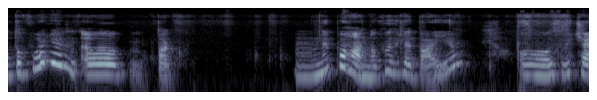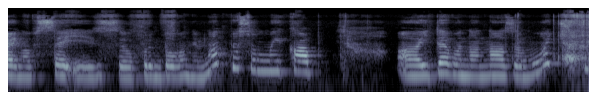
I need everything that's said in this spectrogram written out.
Доволі так, непогано виглядає. Звичайно, все із брендованим надписом мейкап. Йде вона на замочку.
